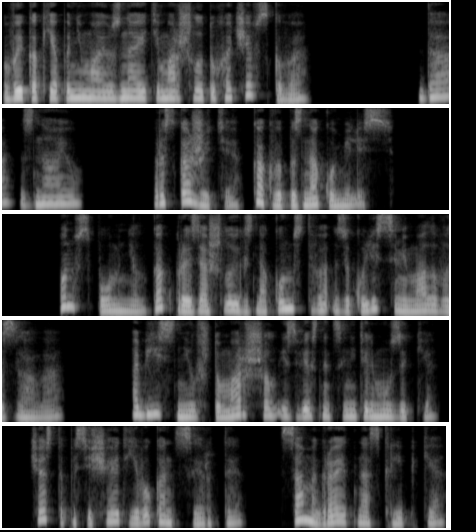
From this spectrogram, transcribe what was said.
«Вы, как я понимаю, знаете маршала Тухачевского?» «Да, знаю». «Расскажите, как вы познакомились?» Он вспомнил, как произошло их знакомство за кулисами малого зала, объяснил, что маршал, известный ценитель музыки, часто посещает его концерты, сам играет на скрипке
